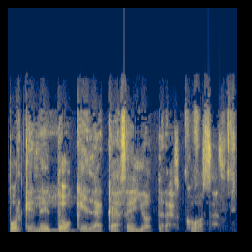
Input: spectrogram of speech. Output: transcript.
porque le toqué la casa y otras cosas.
